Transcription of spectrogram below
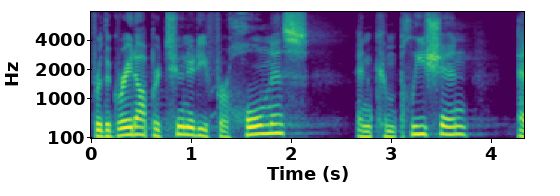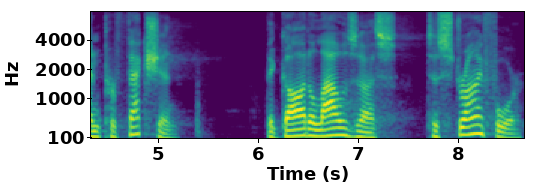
for the great opportunity for wholeness and completion and perfection that God allows us to strive for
